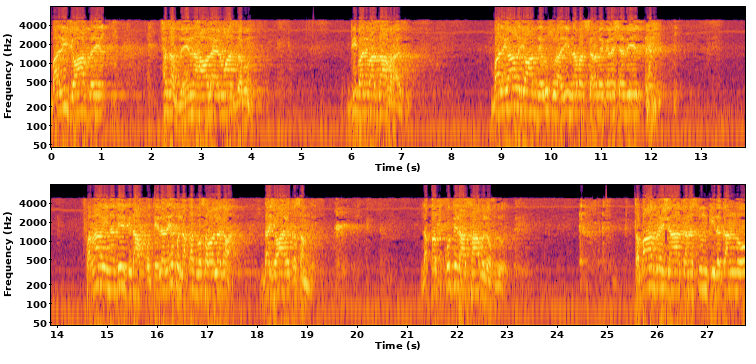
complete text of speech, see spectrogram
بالی جواب دی حذف دی ان هؤلاء المعذبون دی باندې عذاب راځي بل یو هغه جواب دی رسول راځي نبض سره به کله شدید فراوی نه دی کې دا قتل له خو لقد وسره لګا دا جواب قسم دی لقد قتل اصحاب الاخدود تباہ کړه شاه کنسون کی د کندو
